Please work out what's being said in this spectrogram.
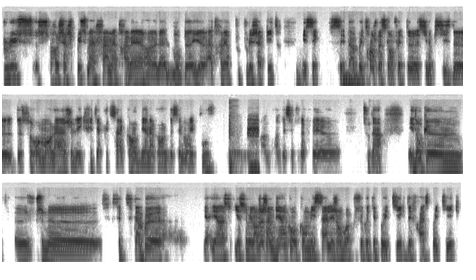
plus, recherche plus ma femme à travers euh, mon deuil, à travers tous les chapitres. Et c'est, un peu étrange parce qu'en fait, le synopsis de, de ce roman-là, je l'ai écrit il y a plus de cinq ans, bien avant le décès de mon épouse, euh, un, décès tout à fait euh, soudain. Et donc, je ne, c'est, un peu, il y a, y a, ce mélange. J'aime bien qu'on, qu'on me lit ça. Les gens voient plus le côté poétique, des phrases poétiques.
